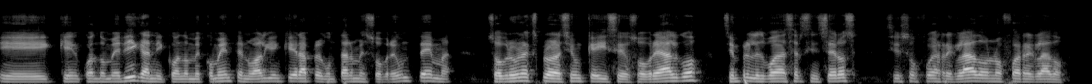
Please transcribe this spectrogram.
eh, que cuando me digan y cuando me comenten o alguien quiera preguntarme sobre un tema, sobre una exploración que hice o sobre algo, siempre les voy a ser sinceros si eso fue arreglado o no fue arreglado.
